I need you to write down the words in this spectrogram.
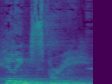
Killing spree.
